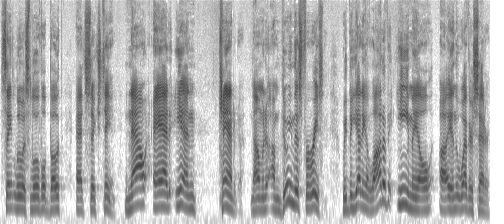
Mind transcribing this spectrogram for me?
St. Louis, Louisville, both at 16. Now add in Canada. Now, I'm, I'm doing this for a reason. We've been getting a lot of email uh, in the Weather Center.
